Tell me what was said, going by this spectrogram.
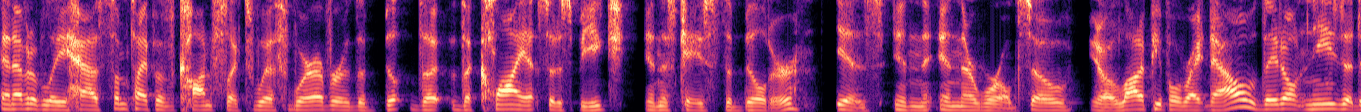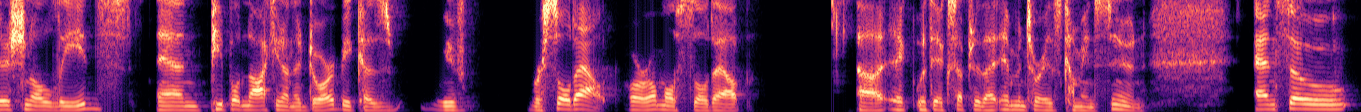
inevitably has some type of conflict with wherever the the the client so to speak in this case the builder is in the, in their world. So you know a lot of people right now they don't need additional leads and people knocking on their door because we've we're sold out or almost sold out uh, with the exception of that inventory that's coming soon. And so,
